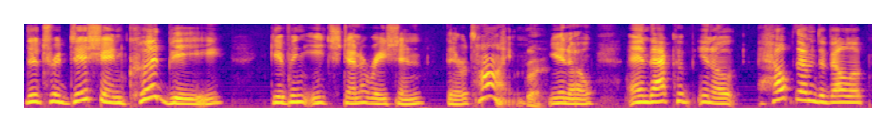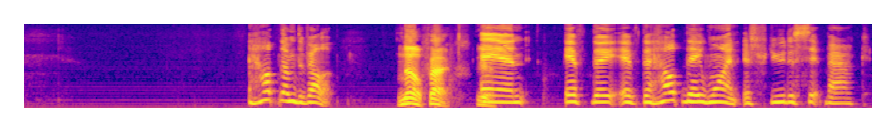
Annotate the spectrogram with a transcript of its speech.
the tradition could be giving each generation their time. Right. You know, and that could, you know, help them develop help them develop. No facts. Yeah, And if they if the help they want is for you to sit back.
